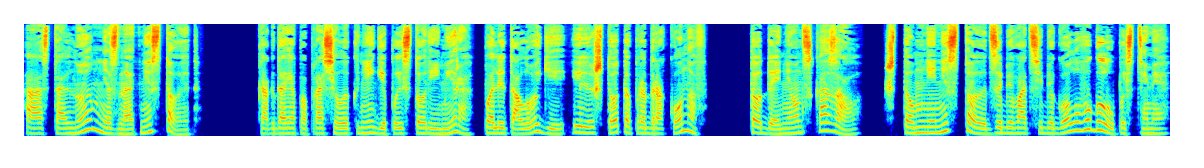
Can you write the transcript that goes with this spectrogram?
а остальное мне знать не стоит. Когда я попросила книги по истории мира, политологии или что-то про драконов, то Дэнион сказал, что мне не стоит забивать себе голову глупостями,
